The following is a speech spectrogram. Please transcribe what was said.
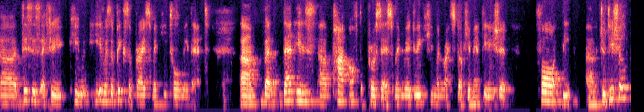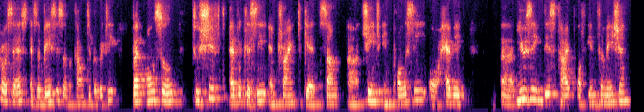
uh, this is actually, he, he was a big surprise when he told me that. Um, but that is uh, part of the process when we're doing human rights documentation for the uh, judicial process as a basis of accountability, but also to shift advocacy and trying to get some uh, change in policy or having uh, using this type of information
